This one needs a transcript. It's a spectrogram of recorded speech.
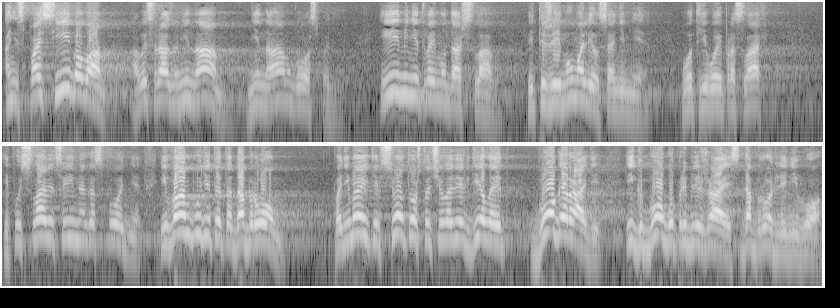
А не спасибо вам, а вы сразу не нам, не нам, Господи. Имени Твоему дашь славу. Ведь Ты же Ему молился, а не мне. Вот Его и прославь. И пусть славится имя Господне. И вам будет это добром. Понимаете, все то, что человек делает Бога ради и к Богу приближаясь, добро для него.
